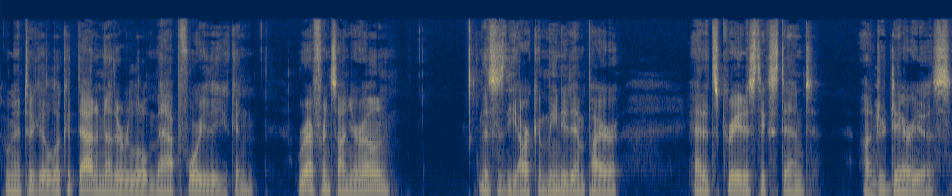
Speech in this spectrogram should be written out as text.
So we're going to take a look at that. Another little map for you that you can reference on your own. This is the Achaemenid Empire at its greatest extent under Darius.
